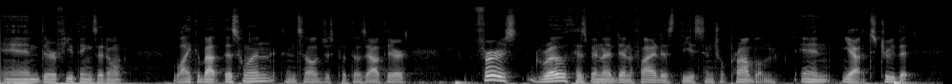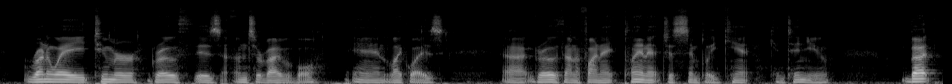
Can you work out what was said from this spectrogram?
and there are a few things I don't like about this one, and so I'll just put those out there. First, growth has been identified as the essential problem. And yeah, it's true that runaway tumor growth is unsurvivable, and likewise, uh, growth on a finite planet just simply can't continue. But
